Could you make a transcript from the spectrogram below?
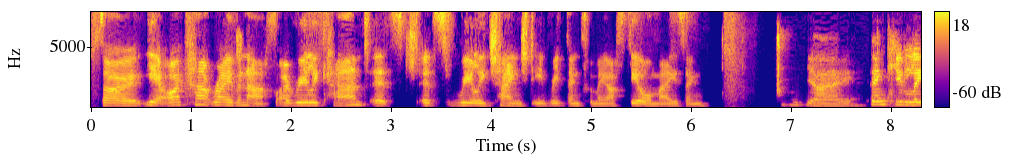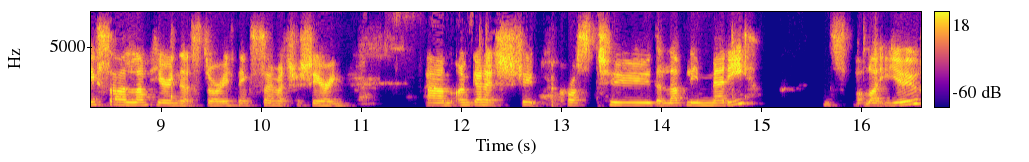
So yeah, I can't rave enough. I really can't. It's it's really changed everything for me. I feel amazing. Yay. Thank you, Lisa. I love hearing that story. Thanks so much for sharing. Um, I'm going to shoot across to the lovely Maddie spotlight you.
